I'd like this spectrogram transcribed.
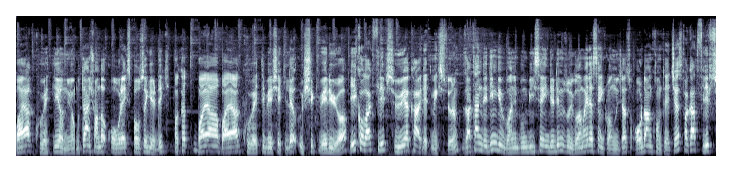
bayağı kuvvetli yanıyor. Muhtemelen şu anda overexpose'a girdik. Fakat bayağı bayağı kuvvetli bir şekilde ışık veriyor. İlk olarak Philips Hue'ye kaydetmek istiyorum. Zaten dediğim gibi hani bunu bilgisayara indirdiğimiz uygulamayla senkronlayacağız. Oradan kontrol edeceğiz. Fakat Philips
